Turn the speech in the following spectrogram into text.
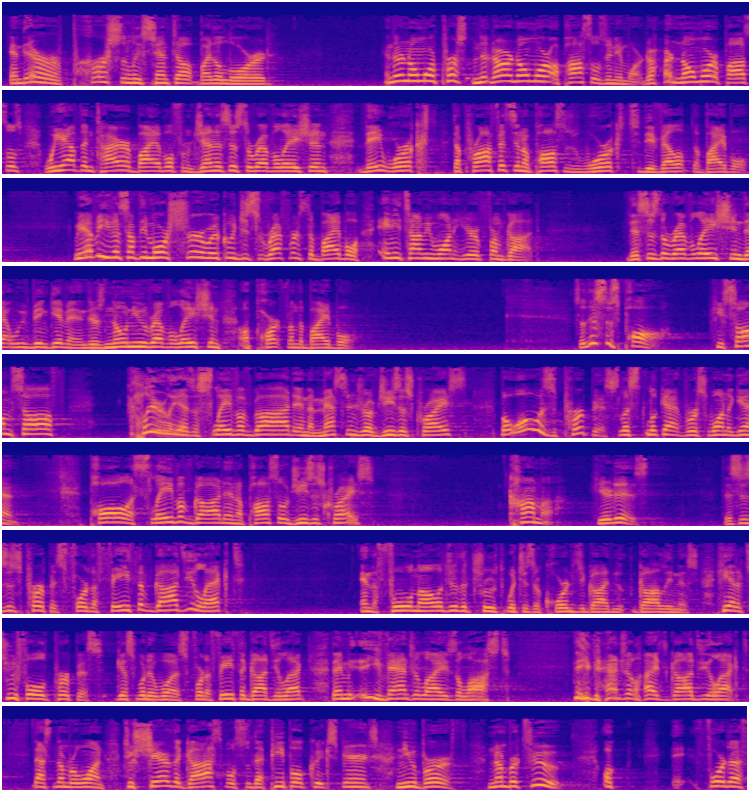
And they are personally sent out by the Lord. And there are no more pers- there are no more apostles anymore. There are no more apostles. We have the entire Bible from Genesis to Revelation. They worked, the prophets and apostles worked to develop the Bible. We have even something more sure we could just reference the Bible anytime we want to hear from God. This is the revelation that we've been given, and there's no new revelation apart from the Bible. So this is Paul. He saw himself clearly as a slave of God and a messenger of Jesus Christ. But what was the purpose? Let's look at verse 1 again. Paul, a slave of God and apostle of Jesus Christ. Comma. Here it is. This is his purpose. For the faith of God's elect and the full knowledge of the truth, which is according to God, godliness. He had a twofold purpose. Guess what it was? For the faith of God's elect, then evangelize the lost. evangelize God's elect. That's number one. To share the gospel so that people could experience new birth. Number two, for the,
